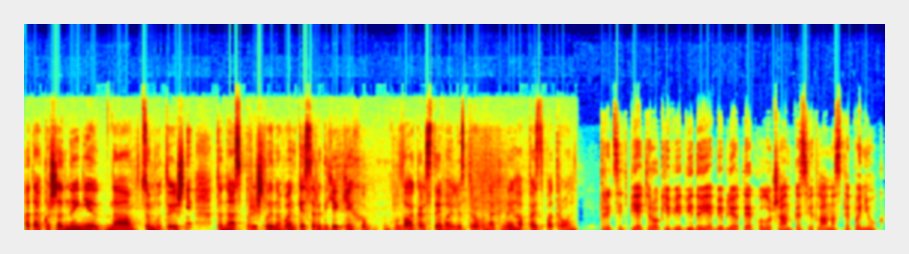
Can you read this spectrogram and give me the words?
А також нині на цьому тижні до нас прийшли новинки, серед яких була красива ілюстрована книга Пес Патрон. 35 років відвідує бібліотеку лучанка Світлана Степанюк.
